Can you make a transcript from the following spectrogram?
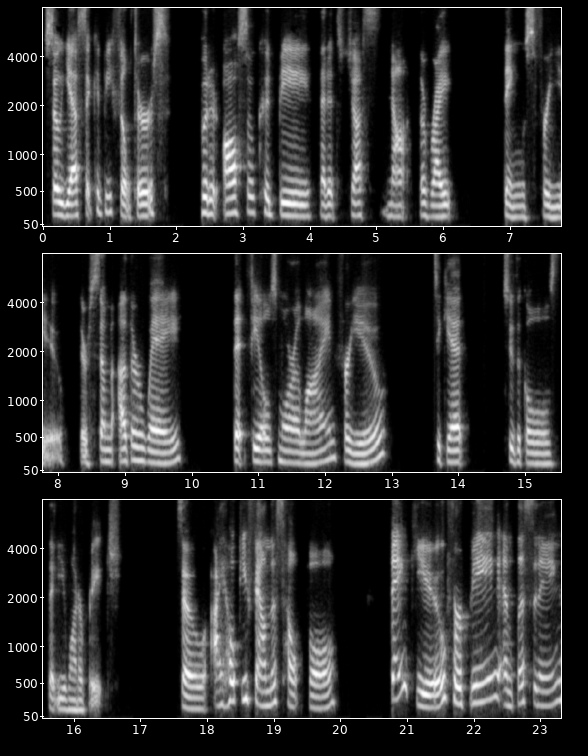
so yes, it could be filters, but it also could be that it's just not the right things for you. There's some other way that feels more aligned for you to get to the goals that you want to reach. So I hope you found this helpful. Thank you for being and listening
